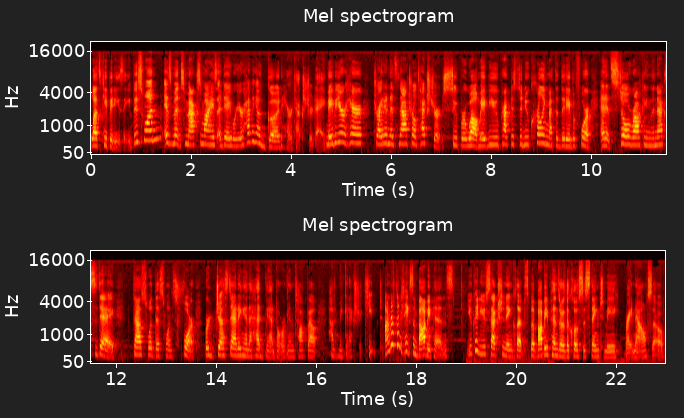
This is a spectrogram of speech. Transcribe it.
Let's keep it easy. This one is meant to maximize a day where you're having a good hair texture day. Maybe your hair dried in its natural texture super well. Maybe you practiced a new curling method the day before and it's still rocking the next day. That's what this one's for. We're just adding in a headband, but we're gonna talk about how to make it extra cute. I'm just gonna take some bobby pins You could use sectioning clips, but bobby pins are the closest thing to me right now, so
